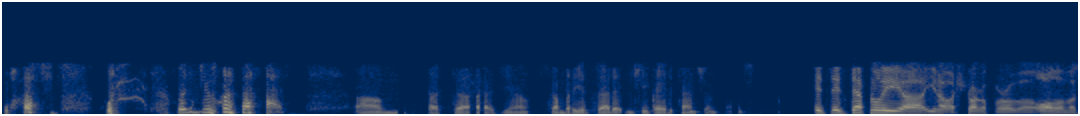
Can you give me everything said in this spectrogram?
"What? Where, where did you learn that?" Um, but uh, you know, somebody had said it, and she paid attention. It's it's definitely uh, you know a struggle for all of us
